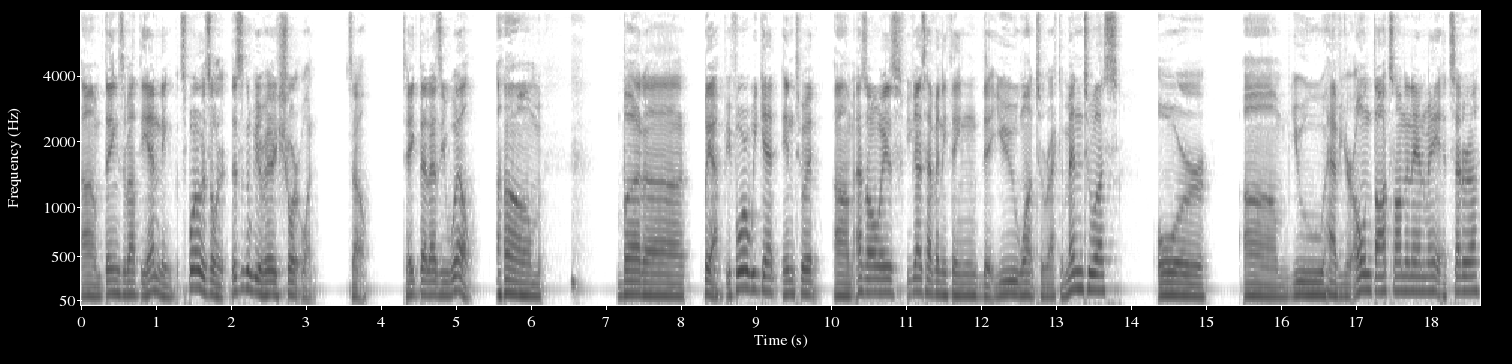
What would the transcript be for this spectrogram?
um things about the ending, but spoilers alert. This is to be a very short one. So, take that as you will. Um but uh but yeah, before we get into it, um as always, if you guys have anything that you want to recommend to us or um you have your own thoughts on an anime, etc.,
